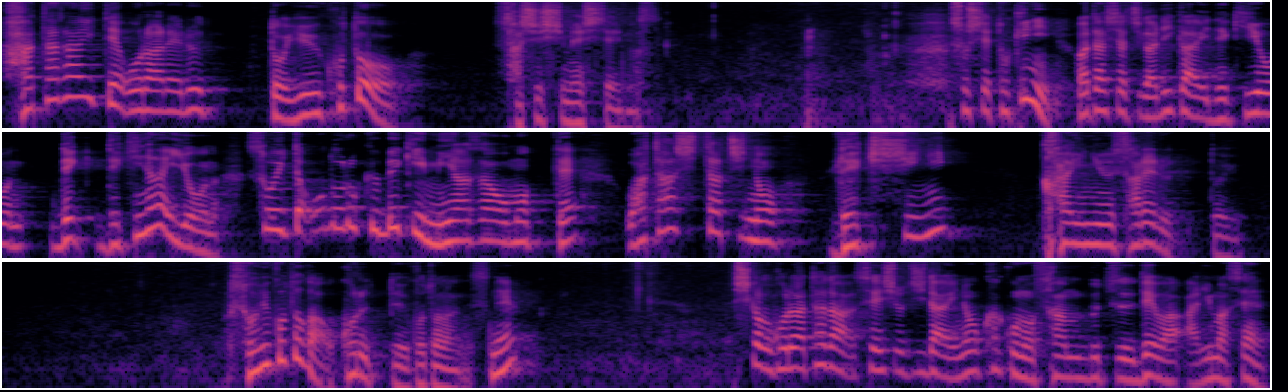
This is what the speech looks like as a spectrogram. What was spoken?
働いておられるということを指し示しています。そして時に私たちが理解できよう、で、できないような、そういった驚くべき宮沢を持って、私たちの歴史に介入されるという、そういうことが起こるということなんですね。しかもこれはただ聖書時代の過去の産物ではありません。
